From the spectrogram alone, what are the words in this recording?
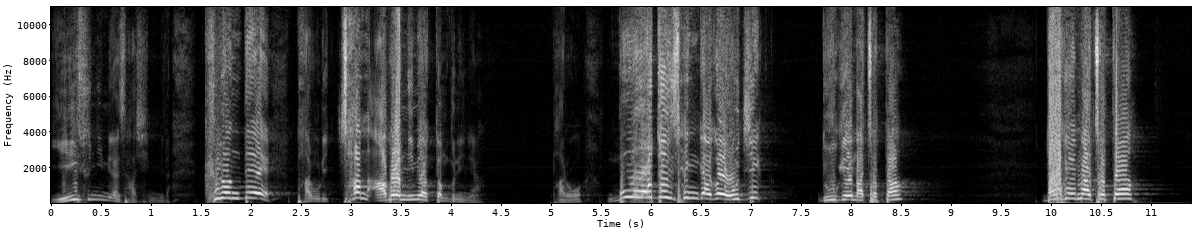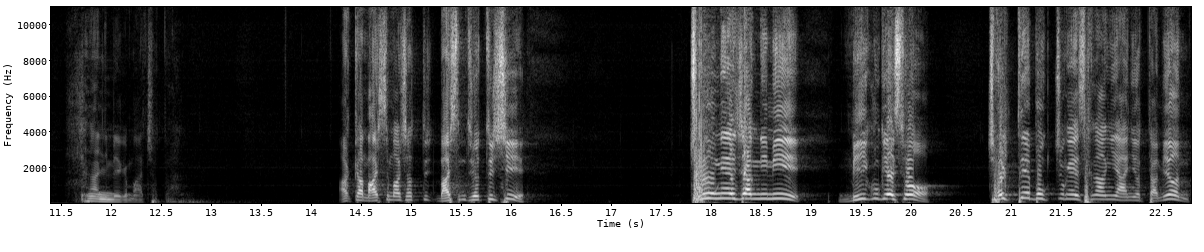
예수님이라는 사실입니다. 그런데 바로 우리 참 아버님이 어떤 분이냐? 바로 모든 생각을 오직 누구에 맞췄다? 누구에 맞췄다? 하나님에게 맞췄다. 아까 말씀하셨듯 말씀드렸듯이 총 회장님이 미국에서 절대 복종의 상황이 아니었다면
